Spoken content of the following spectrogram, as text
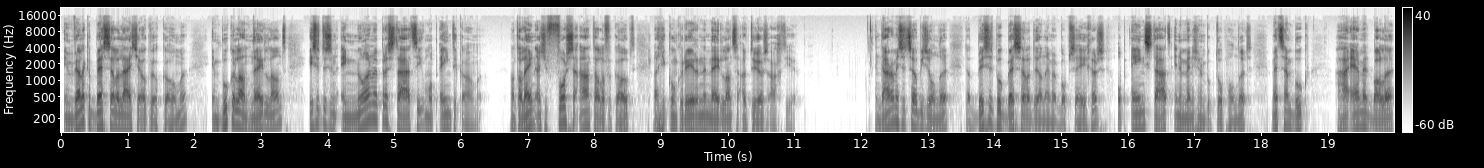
In welke bestsellerlijst je ook wil komen, in Boekenland Nederland is het dus een enorme prestatie om op één te komen. Want alleen als je forse aantallen verkoopt, laat je concurrerende Nederlandse auteurs achter je. En daarom is het zo bijzonder dat Business Book bestseller deelnemer Bob Zegers op één staat in de Management Book Top 100 met zijn boek HR met ballen,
